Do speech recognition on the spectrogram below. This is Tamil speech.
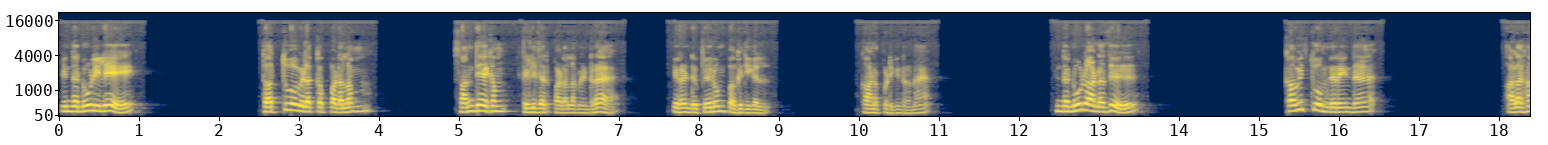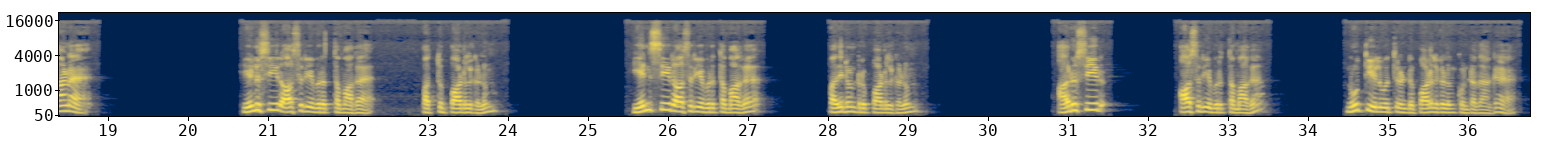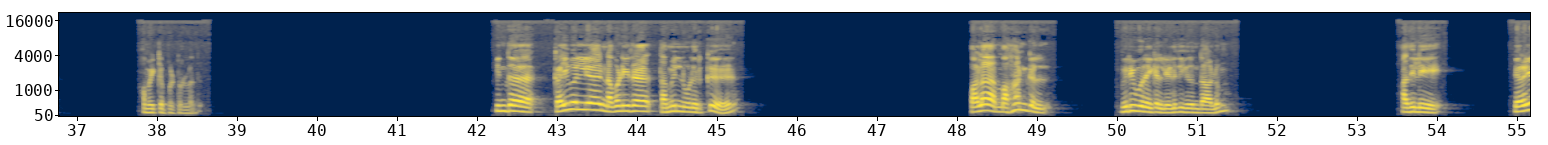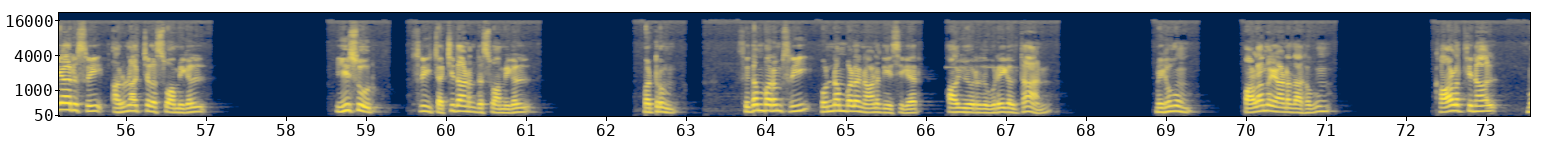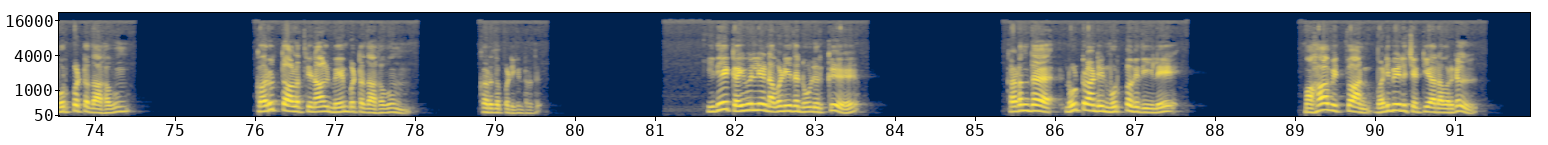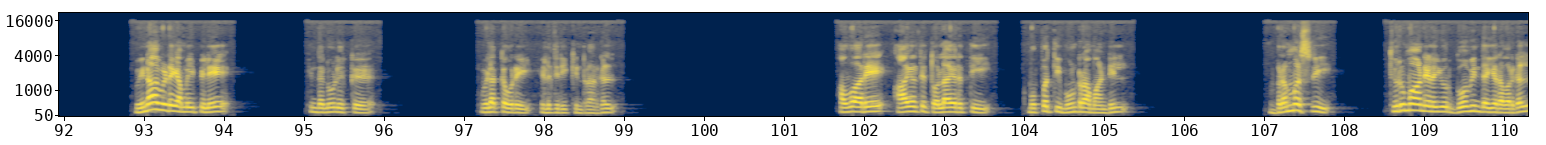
இந்த நூலிலே தத்துவ விளக்கப்படலம் சந்தேகம் தெளிதற் படலம் என்ற இரண்டு பெரும் பகுதிகள் காணப்படுகின்றன. இந்த நூலானது கவித்துவம் நிறைந்த அழகான எழுசீர் ஆசிரிய விருத்தமாக பத்து பாடல்களும் என்சீர் ஆசிரிய விருத்தமாக பதினொன்று பாடல்களும் அருசீர் ஆசிரிய விருத்தமாக நூற்றி எழுபத்தி ரெண்டு பாடல்களும் கொண்டதாக அமைக்கப்பட்டுள்ளது. இந்த கைவல்ய நவநீத தமிழ் நூலிற்கு பல மகான்கள் விரிவுரைகள் எழுதியிருந்தாலும் அதிலே பெரையாறு ஸ்ரீ அருணாச்சல சுவாமிகள் ஈசூர் ஸ்ரீ சச்சிதானந்த சுவாமிகள் மற்றும் சிதம்பரம் ஸ்ரீ பொன்னம்பல ஞானதேசிகர் ஆகியோரது உரைகள்தான் மிகவும் பழமையானதாகவும் காலத்தினால் முற்பட்டதாகவும் கருத்தாளத்தினால் மேம்பட்டதாகவும் கருதப்படுகின்றது. இதே கைவல்ய நவநீத நூலிற்கு கடந்த நூற்றாண்டின் முற்பகுதியிலே மகாவித்வான் வடிவேலு செட்டியார் அவர்கள் வினாவிடை அமைப்பிலே இந்த நூலிற்கு விளக்க உரை எழுதியிருக்கின்றார்கள். அவ்வாறே ஆயிரத்தி தொள்ளாயிரத்தி முப்பத்தி மூன்றாம் ஆண்டில் பிரம்மஸ்ரீ திருமாநிலையூர் கோவிந்தையர் அவர்கள்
